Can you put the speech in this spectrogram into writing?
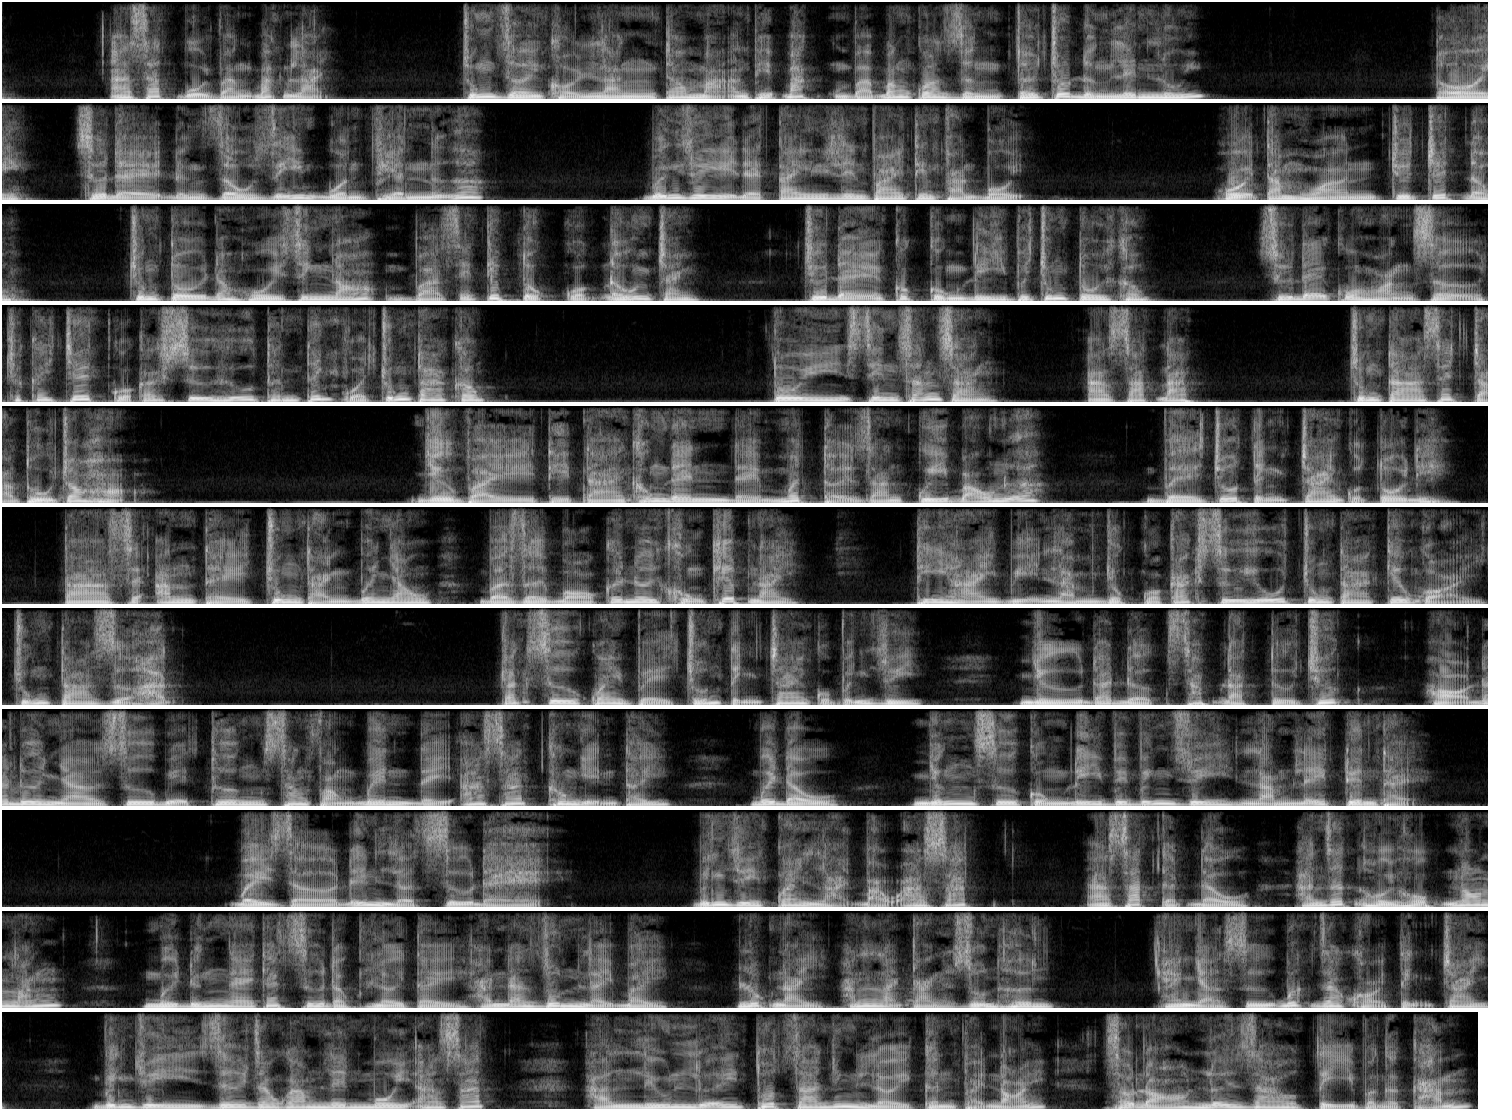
A Sát vội vàng bắt lại. Chúng rời khỏi làng theo mạng phía bắc và băng qua rừng tới chỗ đường lên núi. Thôi sư đệ đừng dầu dĩ buồn phiền nữa Vĩnh Duy để tay lên vai thêm phản bội Hội Tam Hoàn chưa chết đâu Chúng tôi đã hồi sinh nó Và sẽ tiếp tục cuộc đấu tranh Chứ đệ có cùng đi với chúng tôi không Sư đệ có hoảng sợ cho cái chết của các sư hữu thân thích của chúng ta không? Tôi xin sẵn sàng Asad đáp. Chúng ta sẽ trả thù cho họ. Như vậy thì ta không nên để mất thời gian quý báu nữa. Về chỗ tỉnh trai của tôi đi. Ta sẽ ăn thể trung thành với nhau Và rời bỏ cái nơi khủng khiếp này. Thi hài bị làm nhục của các sư hữu Chúng ta kêu gọi chúng ta rửa hận. Các sư quay về trốn tỉnh trai của Vĩnh Duy. Như đã được sắp đặt từ trước, Họ đã đưa nhà sư bị thương sang phòng bên để áp sát không nhìn thấy. Mới đầu, Những sư cùng đi với Vĩnh Duy làm lễ tuyên thệ. Bây giờ đến lượt sư đệ. Vĩnh Duy quay lại bảo A Sát. A Sát gật đầu, Hắn rất hồi hộp non lắng. Mới đứng nghe các sư đọc lời thầy, Hắn đã run lẩy bẩy. Lúc này, hắn lại càng run hơn. Hai nhà sư bước ra khỏi tịnh trai. Vĩnh Duy rơi dao găm lên môi A Sát. Hắn líu lưỡi thốt ra những lời cần phải nói, Sau đó lưỡi dao tì vào ngực hắn.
